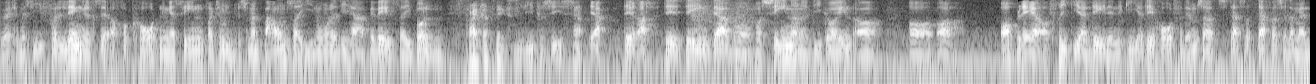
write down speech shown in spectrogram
hvad kan man sige, forlængelse og forkortning af scenen. For eksempel hvis man bouncer i nogle af de her bevægelser i bunden. Strækrefleks. Lige præcis. Ja, ja det er ret. Det, det er egentlig der, hvor, hvor scenerne de går ind og, og, og oplærer og frigiver en del energi, og det er hårdt for dem, så, der, derfor sætter man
